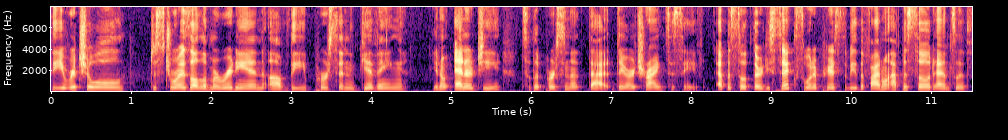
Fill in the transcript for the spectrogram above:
the ritual destroys all the meridian of the person giving, you know, energy to the person that, that they are trying to save. Episode 36, what appears to be the final episode, ends with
